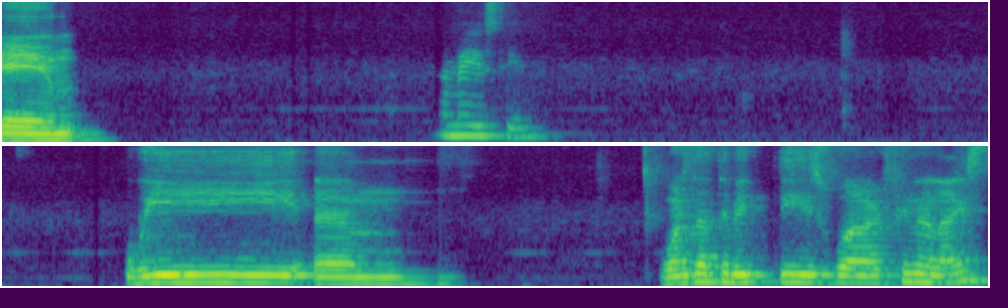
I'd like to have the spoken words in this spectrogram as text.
Um, Amazing. we um, once the activities were finalized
